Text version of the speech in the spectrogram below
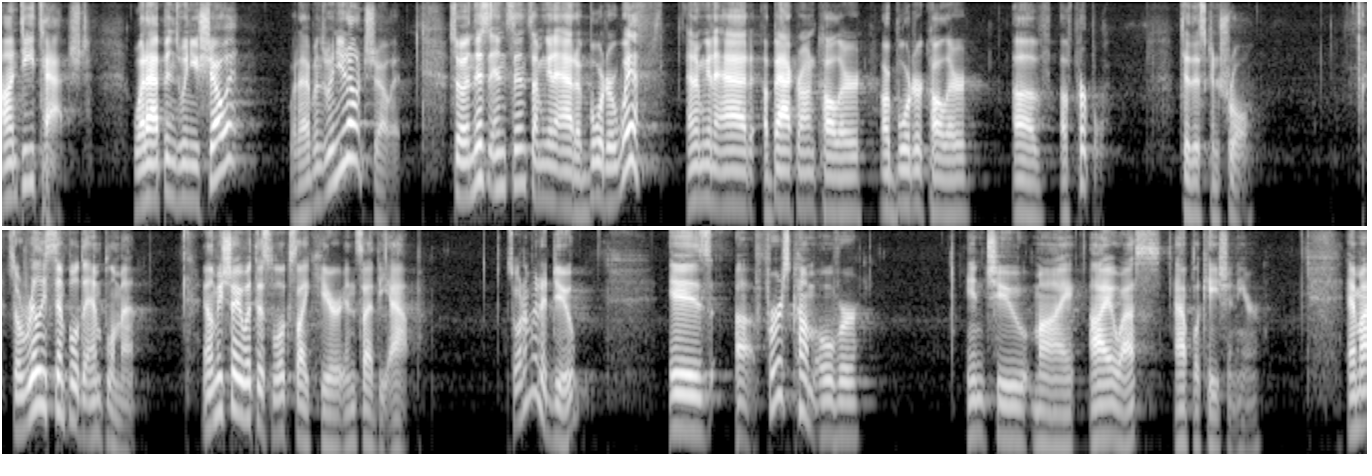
on detached. What happens when you show it? What happens when you don't show it? So in this instance, I'm going to add a border width, and I'm going to add a background color or border color of, of purple to this control. So really simple to implement. And let me show you what this looks like here inside the app. So what I'm going to do is uh, first come over into my iOS application here. In my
